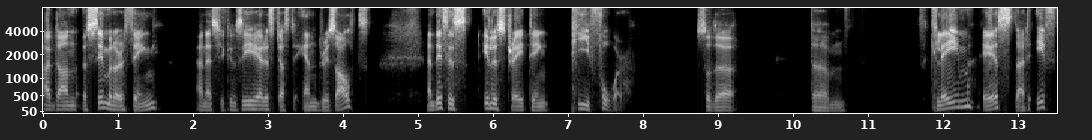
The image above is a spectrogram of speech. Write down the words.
I've done a similar thing. And as you can see here, it's just the end result. And this is illustrating P4. So the, the um, claim is that if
